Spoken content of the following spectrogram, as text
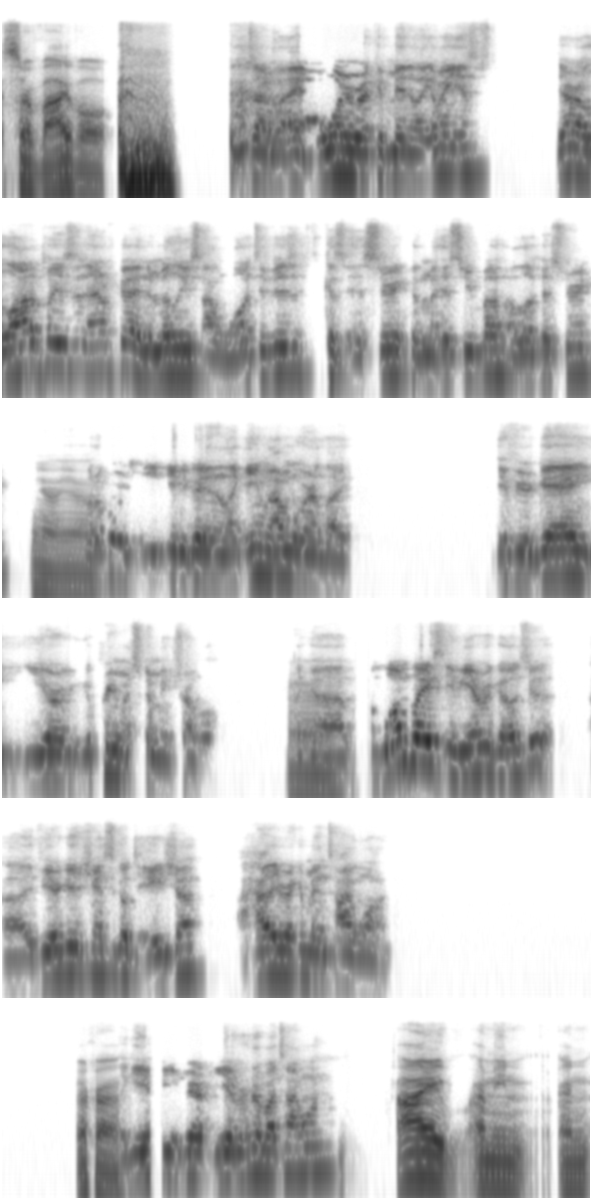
survival. So I, I want to recommend. Like, I mean, it's there are a lot of places in Africa and the Middle East I want to visit because history. Because I'm a history buff. I love history. yeah, yeah. But of course, you need to in. Like, even I'm aware, like, if you're gay, you're you're pretty much gonna be in trouble. Like, uh, one place if you ever go to, uh, if you ever get a chance to go to Asia, I highly recommend Taiwan. okay. Like, you, you, ever, you ever heard about Taiwan? I I mean, and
